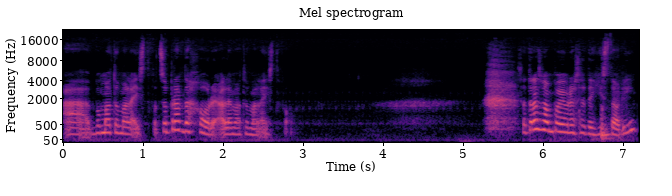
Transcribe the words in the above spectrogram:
a, bo ma to maleństwo. Co prawda chore, ale ma to maleństwo. To teraz Wam powiem resztę tej historii.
